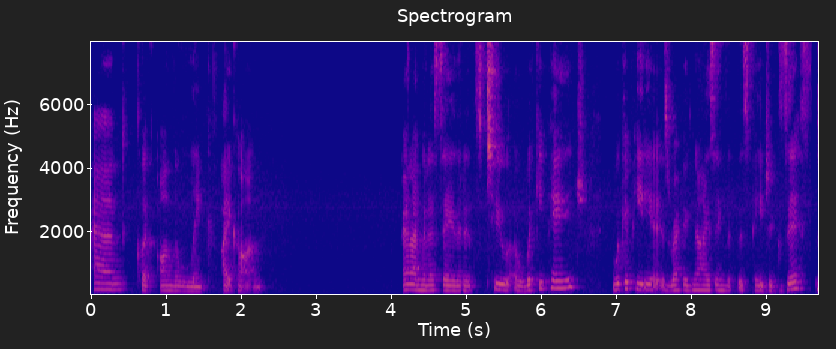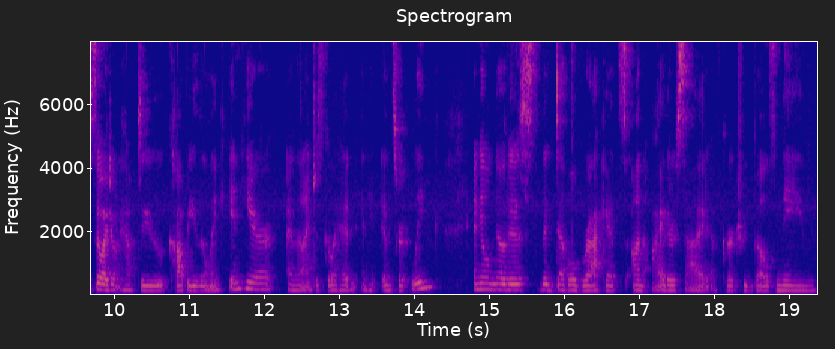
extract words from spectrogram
and click on the link icon. And I'm going to say that it's to a wiki page Wikipedia is recognizing that this page exists, so I don't have to copy the link in here, and then I just go ahead and hit insert link, and you'll notice the double brackets on either side of Gertrude Bell's name,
